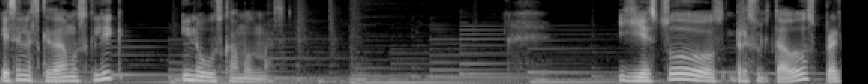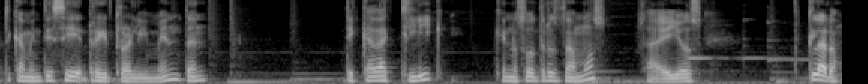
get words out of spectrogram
es en las que damos clic y no buscamos más. Y estos resultados prácticamente se retroalimentan de cada clic que nosotros damos. O sea, ellos, claro,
